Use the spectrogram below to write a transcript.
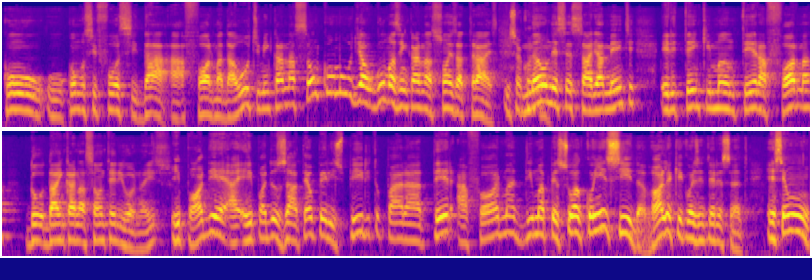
com o, o, como se fosse da a forma da última encarnação, como de algumas encarnações atrás. Não necessariamente ele tem que manter a forma do, da encarnação anterior, não é isso? E pode, ele pode usar até o perispírito para ter a forma de uma pessoa conhecida. Olha que coisa interessante. Esse é um,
